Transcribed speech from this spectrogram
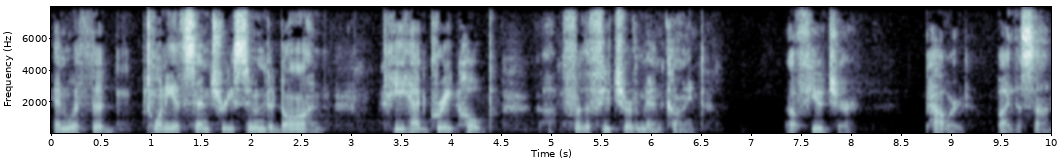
And with the 20th century soon to dawn, he had great hope for the future of mankind. A future powered by the sun.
